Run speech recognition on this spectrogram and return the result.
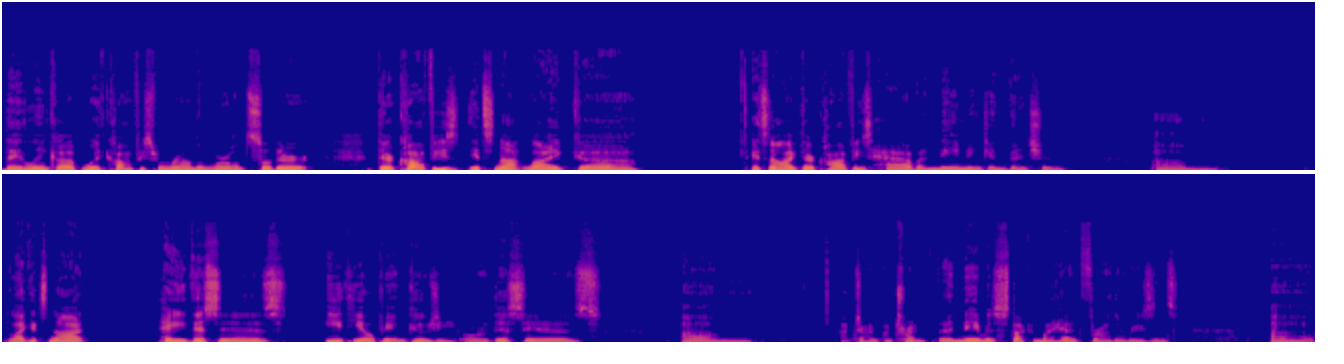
they link up with coffees from around the world. So their their coffees, it's not like uh, it's not like their coffees have a naming convention. Um, like it's not, hey, this is Ethiopian Guji or this is, um, I'm trying, I'm trying. The name is stuck in my head for other reasons. Uh,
